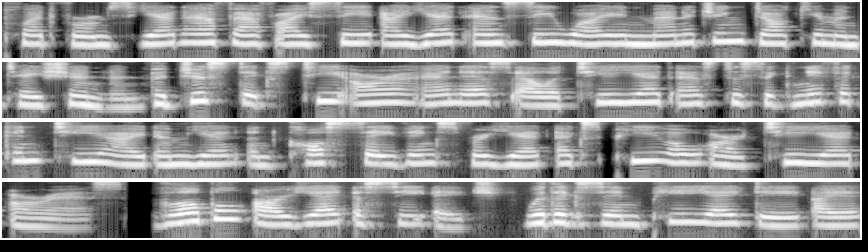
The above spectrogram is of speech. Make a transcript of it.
platforms yet FFIC I yet NCY in managing documentation and logistics TRNSL T yet S to significant TIM yet and cost savings for yet XPOR T yet RS. Global R yet a CH with exin PAD I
